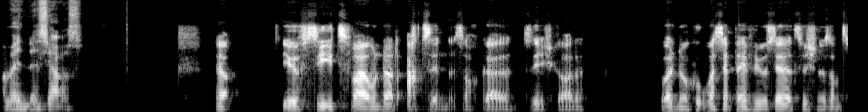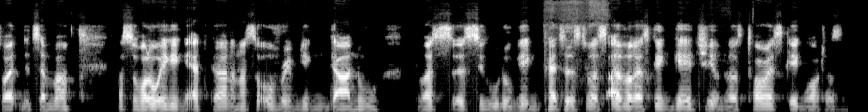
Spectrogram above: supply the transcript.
am Ende des Jahres. Ja, UFC 218 ist auch geil, sehe ich gerade. Wollte nur gucken, was der Pay-Per-View ist, der dazwischen ist, am 2. Dezember. Hast du Holloway gegen Edgar, dann hast du Overeem gegen Ganu, Du hast äh, Cejudo gegen Pettis, du hast Alvarez gegen Gaethje und du hast Torres gegen Watterson.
